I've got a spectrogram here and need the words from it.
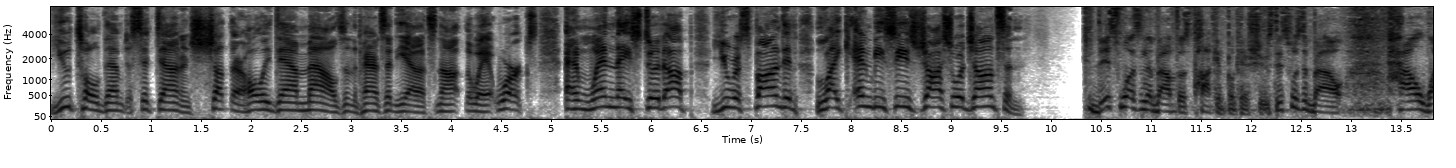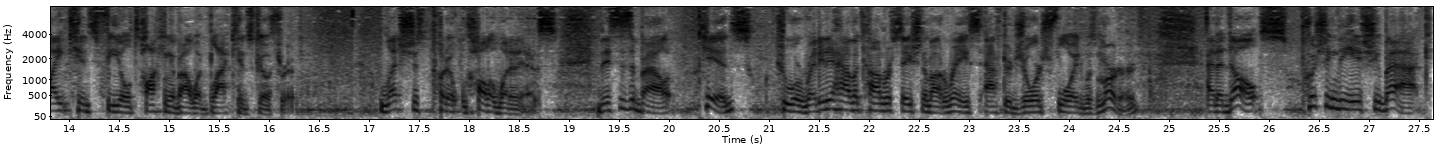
you told them to sit down and shut their holy damn mouths. And the parents said, yeah, that's not the way it works. And when they stood up, you responded like NBC's Joshua Johnson. This wasn't about those pocketbook issues. This was about how white kids feel talking about what black kids go through. Let's just put it, call it what it is. This is about kids who were ready to have a conversation about race after George Floyd was murdered, and adults pushing the issue back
